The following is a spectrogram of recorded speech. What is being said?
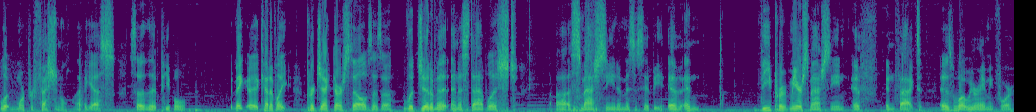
look more professional, I guess, so that people make uh, kind of like project ourselves as a legitimate and established uh, Smash scene in Mississippi, and the premier Smash scene, if in fact is what we were aiming for.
